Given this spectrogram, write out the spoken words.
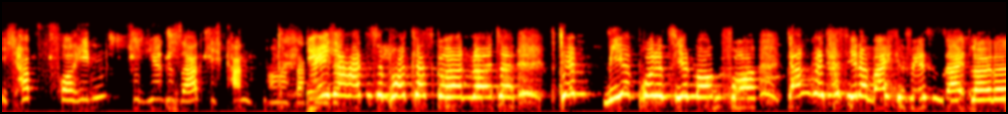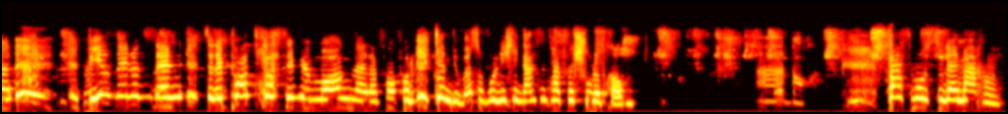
Ich habe vorhin zu dir gesagt, ich kann nicht. Jeder hat es im Podcast gehört, Leute. Tim, wir produzieren morgen vor. Danke, dass ihr dabei gewesen seid, Leute. Wir sehen uns dann zu dem Podcast, den wir morgen leider vorproduzieren. Tim, du wirst doch wohl nicht den ganzen Tag für Schule brauchen. Äh, doch. Was musst du denn machen?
